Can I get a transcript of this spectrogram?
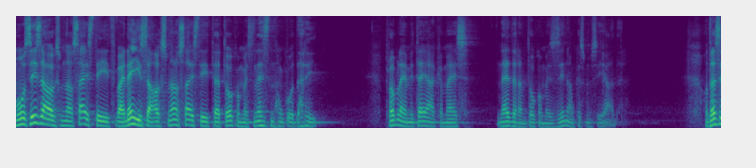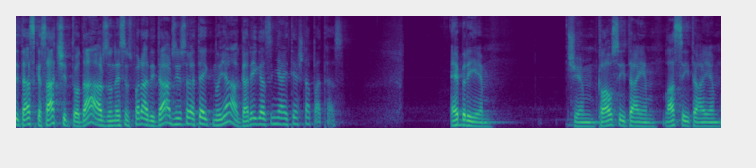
Mūsu izaugsme nav saistīta, vai neizaugsme nav saistīta ar to, ka mēs nezinām, ko darīt. Problēma ir tajā, ka mēs nedarām to, ko mēs zinām, kas mums ir jādara. Un tas ir tas, kas atšķir to dārzu. Un es jums parādīju dārzu, jūs varētu teikt, nu jā, garīgā ziņā ir tieši tāpatās. Ebrejiem, šiem klausītājiem, lasītājiem,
